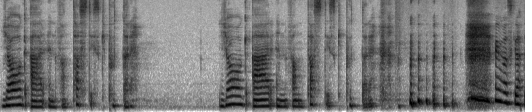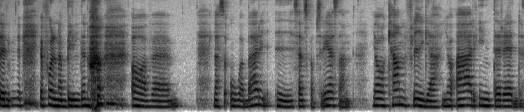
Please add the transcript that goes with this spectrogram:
Jag är en fantastisk puttare. Jag är en fantastisk puttare. jag bara skrattar. Jag får den här bilden av eh, Lasse Åberg i Sällskapsresan. Jag kan flyga, jag är inte rädd.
